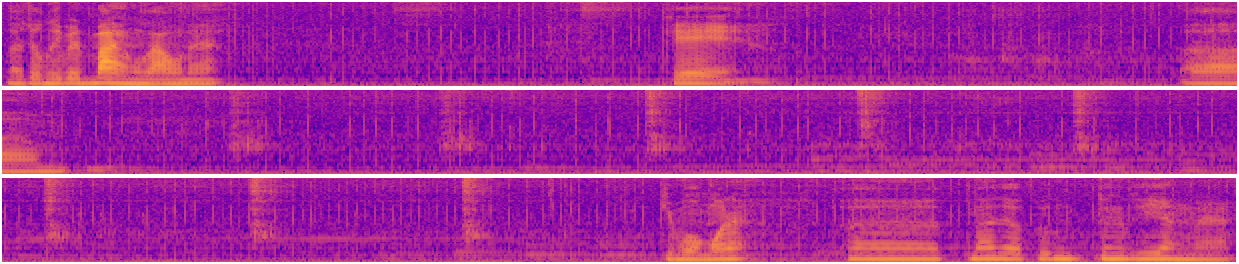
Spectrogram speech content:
เราตรงนี้เป็นบ้านของเรานะโอเค กี่โมงวะเนี่ยเอ่อ น่าจะเพิ่งเที่ยงนะ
